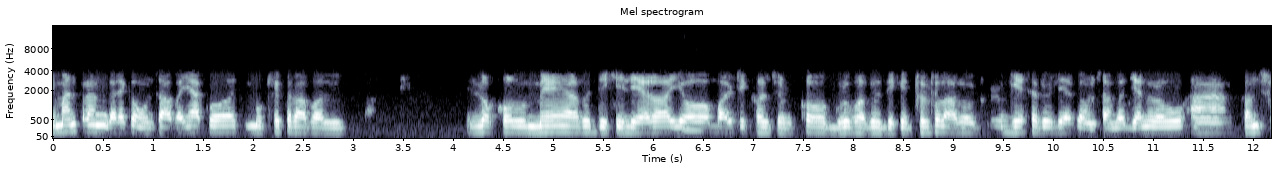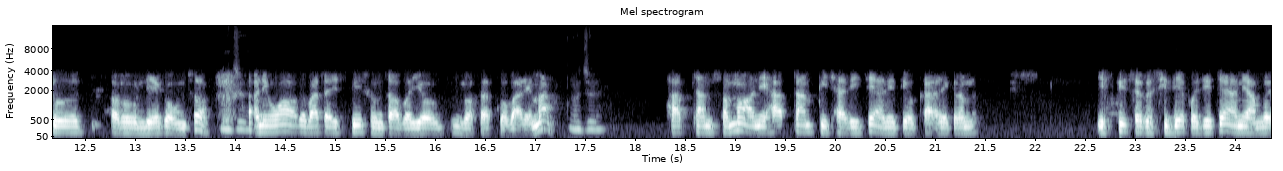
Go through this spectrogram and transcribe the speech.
निमन्त्रण गरेको हुन्छ। अब यहाँको मुख्य कुरा अब लोकल मेयरहरूदेखि लिएर यो मल्टिकल्चरको ग्रुपहरूदेखि ठुल्ठुलाहरू गेस्टहरू लिएको हुन्छ हाम्रो जेनरल कन्सुलरहरू लिएको हुन्छ। अनि उहाँहरूबाट स्पिच हुन्छ अब यो लोसारको बारेमा। हाफ टाइमसम्म अनि हाफ टाइम पछाडि चाहिँ अनि त्यो कार्यक्रम स्पिचहरू सिधेपछि चाहिँ अनि हाम्रो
